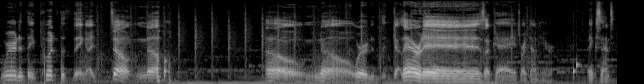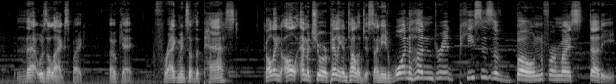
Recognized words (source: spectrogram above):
Where did they put the thing? I don't know. Oh, no. Where did it go? There it is. Okay, it's right down here. Makes sense. That was a lag spike. Okay. Fragments of the past? Calling all amateur paleontologists. I need 100 pieces of bone for my study.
